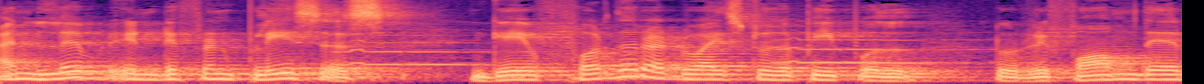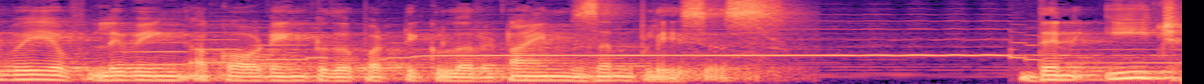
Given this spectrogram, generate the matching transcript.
and lived in different places gave further advice to the people to reform their way of living according to the particular times and places. Then each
